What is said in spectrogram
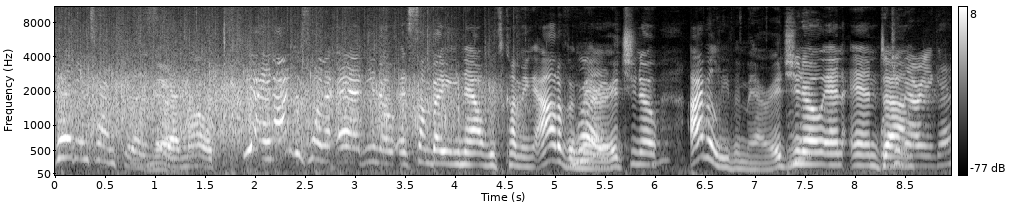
good intentions. Yeah, knowledge. Yeah, and I just want to add, you know, as somebody now who's coming out of a Right. marriage, you know, I believe in marriage, you know, and and Would you um, marry again?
